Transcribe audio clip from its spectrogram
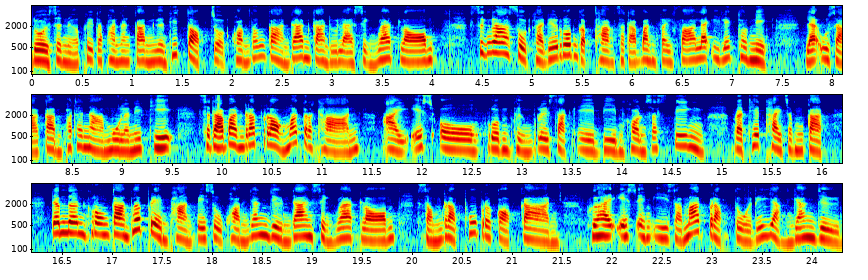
โดยเสนอผลิตภัณฑ์ทางการเงินที่ตอบโจทย์ความต้องการด้านการการดูแลสิ่งแวดล้อม ซึ่งล่าสุดค่ะได้ร่วมกับทางสถาบันไฟฟ้าและอิเล็กทรอนิกส์ และอุตสาหกรรมพัฒนามูลนิธิ สถาบันรับรองมาตรฐาน ISO รวมถึงบริษัท A-Beam Consulting ประเทศไทยจำกัดดำเนินโครงการเพื่อเปลี่ยนผ่านไปสู่ความยั่งยืนด้านสิ่งแวดล้อมสำหรับผู้ประกอบการ เพื่อให้ SME สามารถปรับตัวได้อย่างยั่งยืน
